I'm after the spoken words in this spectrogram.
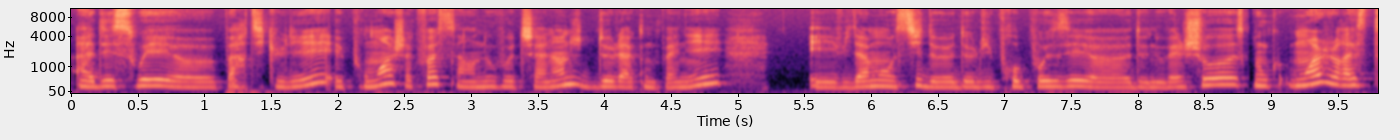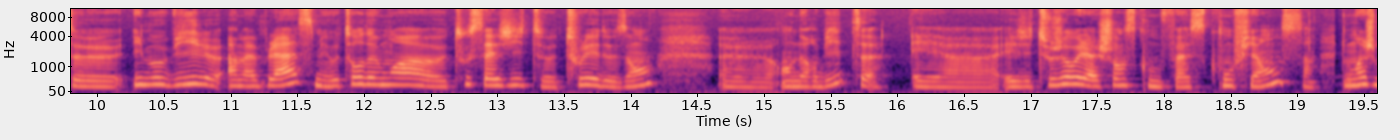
a des souhaits euh, particuliers. Et pour moi, à chaque fois, c'est un nouveau challenge de l'accompagner et évidemment aussi de, lui proposer euh, de nouvelles choses. Donc moi, je reste euh, immobile à ma place, mais autour de moi, euh, tout s'agite tous les deux ans en orbite. Et, j'ai toujours eu la chance qu'on me fasse confiance. Moi, je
